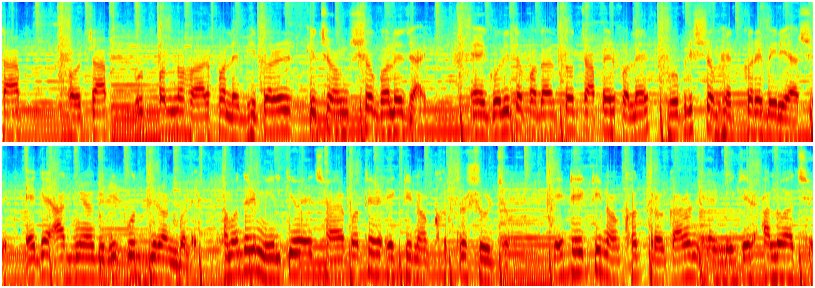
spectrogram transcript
তাপ ও চাপ উৎপন্ন হওয়ার ফলে ভিতরের কিছু অংশ গলে যায়। এই গলিত পদার্থ চাপের ফলে ভূপৃষ্ঠ ভেদ করে বেরিয়ে আসে। একে আগ্নেয়গিরির উদ্গীরণ বলে। আমাদের মিল্কি ওয়ে ছায়াপথের একটি নক্ষত্র সূর্য। এটি একটি নক্ষত্র কারণ এর নিজের আলো আছে।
